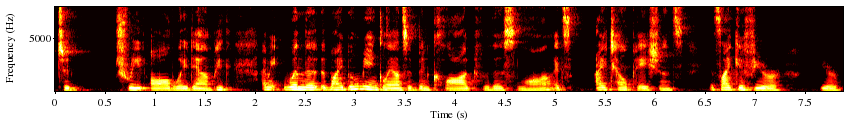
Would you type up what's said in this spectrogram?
to treat all the way down. I mean, when the, meibomian glands have been clogged for this long, it's I tell patients it's like if your your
